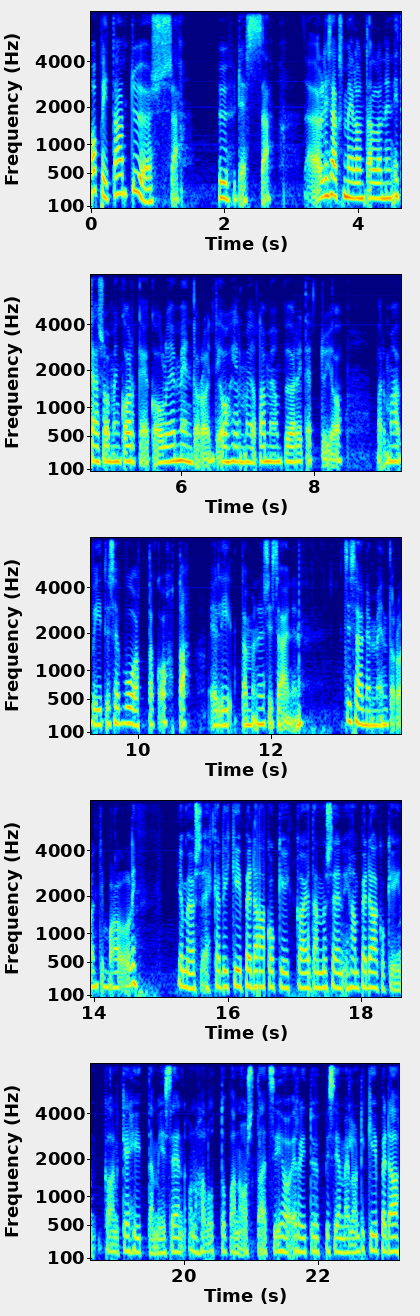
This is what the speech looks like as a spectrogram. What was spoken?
opitaan työssä yhdessä. Lisäksi meillä on tällainen Itä-Suomen korkeakoulujen mentorointiohjelma, jota me on pyöritetty jo varmaan viitisen vuotta kohta. Eli tämmöinen sisäinen, sisäinen mentorointimalli ja myös ehkä digipedagogiikkaa ja tämmöiseen ihan pedagogiikan kehittämiseen on haluttu panostaa. Että siihen on erityyppisiä. Meillä on digipeda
